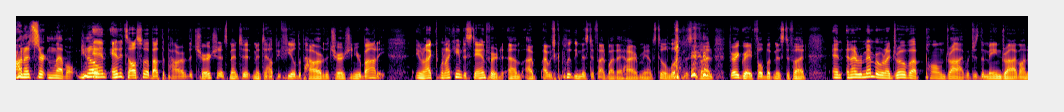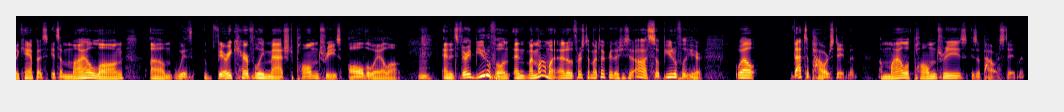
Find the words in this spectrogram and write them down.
On a certain level. You know, and and it's also about the power of the church, and it's meant to meant to help you feel the power of the church in your body. You know, I, when I came to Stanford, um, I, I was completely mystified why they hired me. I'm still a little mystified, very grateful, but mystified. And and I remember when I drove up Palm Drive, which is the main drive onto campus. It's a mile long, um, with very carefully matched palm trees all the way along, and it's very beautiful. And, and my mom, I know the first time I took her there, she said, "Oh, it's so beautiful here." Well, that's a power statement. A mile of palm trees is a power statement.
